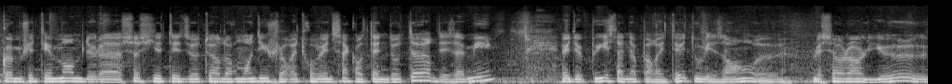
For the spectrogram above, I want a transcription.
Comme j'étais membre de la Société des auteurs Normandie, j'aurais trouvé une cinquantaine d'auteurs, des amis. Et depuis, ça n'a pas arrêté tous les ans. Euh, le a lieu. Euh,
